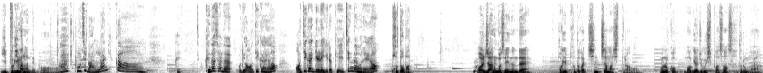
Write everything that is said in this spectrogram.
이쁘기만 한데 뭐. 아, 보지 말라니까. 아, 그나저나 우리 어디 가요? 어디 가길래 이렇게 일찍 나오래요? 포도밭. 멀지 않은 곳에 있는데 거기 포도가 진짜 맛있더라고. 오늘 꼭 먹여주고 싶어서 서두른 거야.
